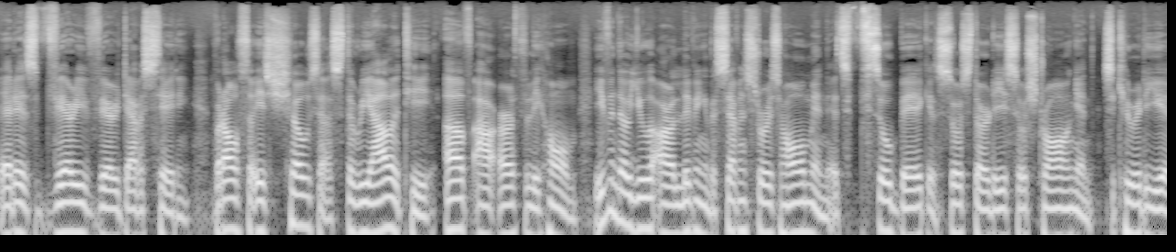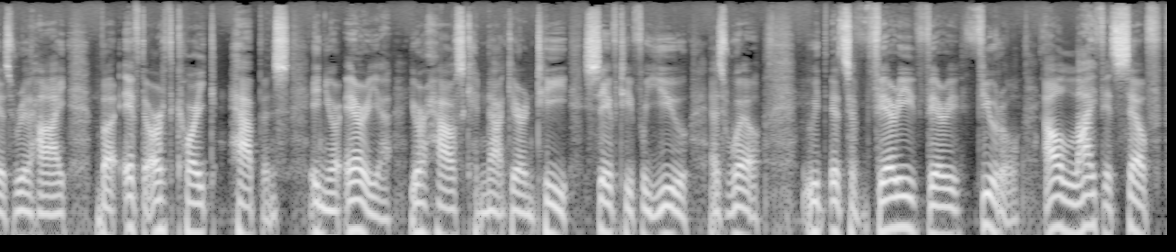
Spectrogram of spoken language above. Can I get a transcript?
It is very, very devastating, but also it shows us the reality of our earthly home. Even though you are living in the seven stories home and it's so big and so sturdy, so strong, and security is really high, but if the earthquake happens in your area, your house cannot guarantee safety for you as well. It's a very, very futile. Our life itself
